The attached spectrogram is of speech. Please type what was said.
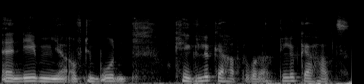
äh, neben mir auf dem Boden. Okay, Glück gehabt, Bruder. Glück gehabt.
